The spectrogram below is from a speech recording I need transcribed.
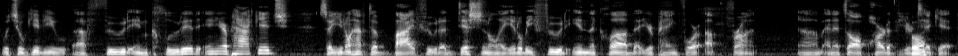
which will give you uh, food included in your package. So you don't have to buy food additionally. It'll be food in the club that you're paying for up front. Um, and it's all part of your Cool. ticket.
